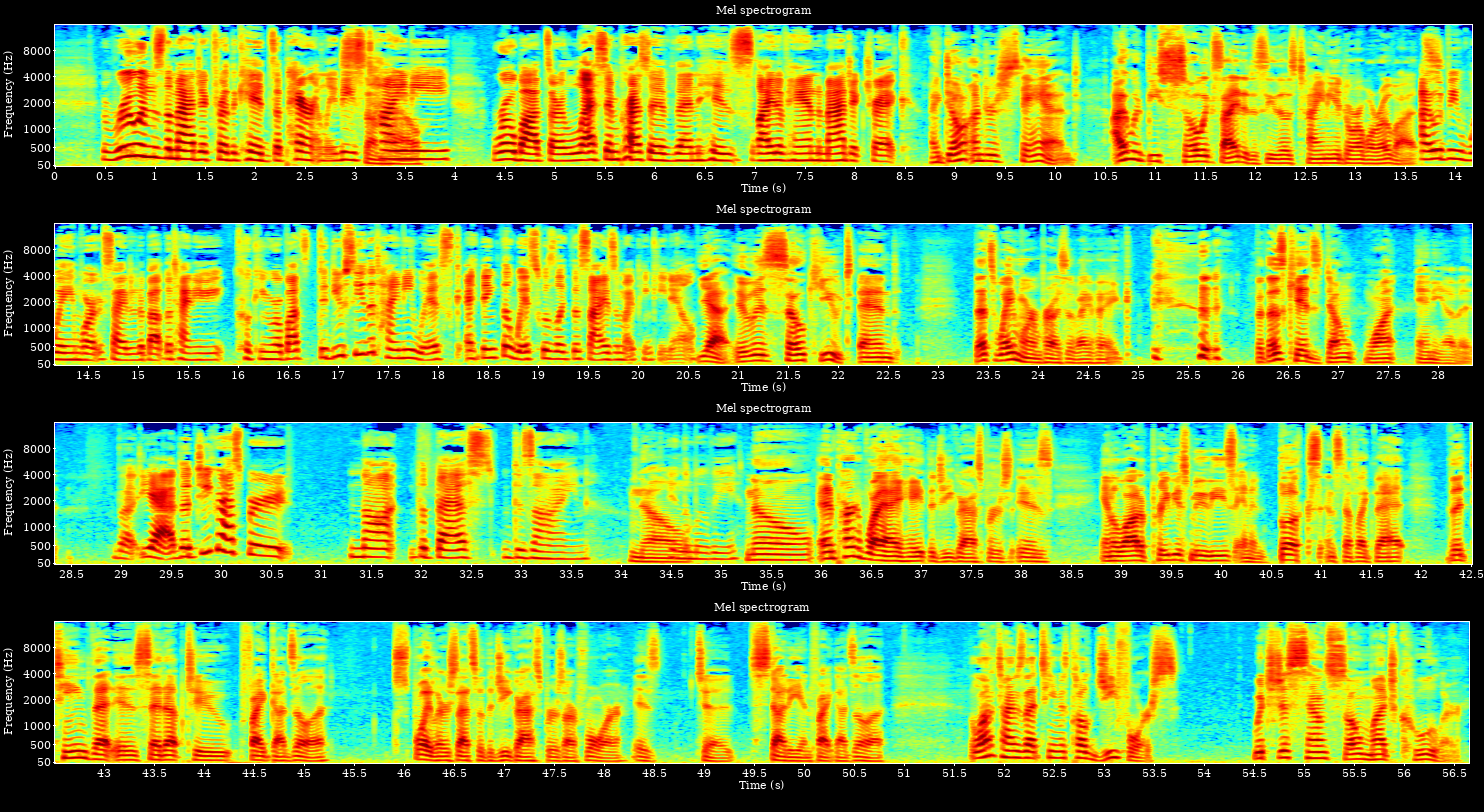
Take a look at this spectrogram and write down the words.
ruins the magic for the kids apparently. These Somehow. tiny robots are less impressive than his sleight of hand magic trick. I don't understand. I would be so excited to see those tiny, adorable robots. I would be way more excited about the tiny cooking robots. Did you see the tiny whisk? I think the whisk was like the size of my pinky nail. Yeah, it was so cute, and that's way more impressive, I think. but those kids don't want any of it. But yeah, the G Grasper not the best design No. in the movie. No. And part of why I hate the G Graspers is in a lot of previous movies and in books and stuff like that, the team that is set up to fight Godzilla, spoilers, that's what the G Graspers are for, is to study and fight Godzilla. A lot of times that team is called G Force, which just sounds so much cooler.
